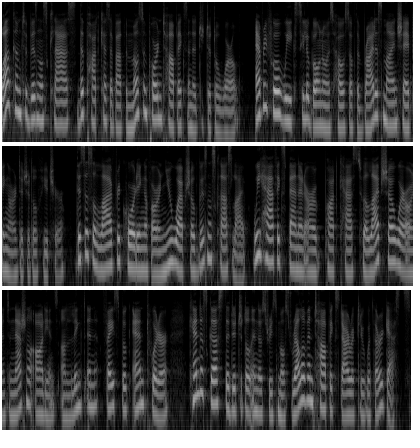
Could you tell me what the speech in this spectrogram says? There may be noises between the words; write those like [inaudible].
Welcome to Business Class, the podcast about the most important topics in the digital world. Every four weeks, Thilo Bono is host of The Brightest Mind Shaping Our Digital Future. This is a live recording of our new web show, Business Class Live. We have expanded our podcast to a live show where our international audience on LinkedIn, Facebook, and Twitter can discuss the digital industry's most relevant topics directly with our guests.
